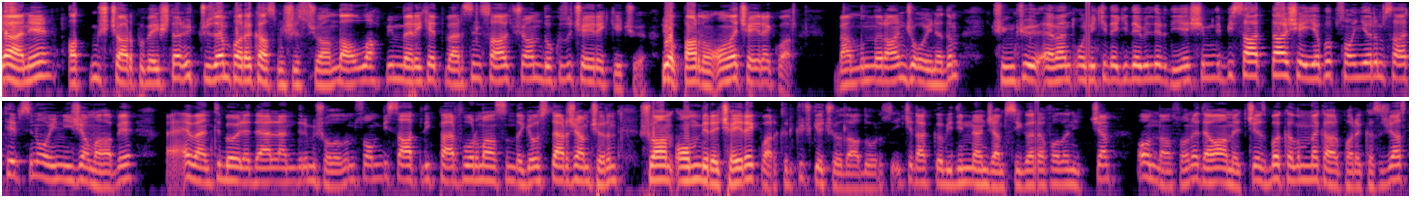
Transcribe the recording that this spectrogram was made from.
Yani 60 çarpı 5'ten 300'en para kasmışız şu anda. Allah bin bereket versin. Saat şu an 9'u çeyrek geçiyor. Yok pardon 10'a çeyrek var. Ben bunları anca oynadım. Çünkü event 12'de gidebilir diye. Şimdi bir saat daha şey yapıp son yarım saat hepsini oynayacağım abi. E, Event'i böyle değerlendirmiş olalım. Son bir saatlik performansını da göstereceğim Çar'ın. Şu an 11'e çeyrek var. 43 geçiyor daha doğrusu. 2 dakika bir dinleneceğim. Sigara falan içeceğim. Ondan sonra devam edeceğiz. Bakalım ne kadar para kasacağız.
